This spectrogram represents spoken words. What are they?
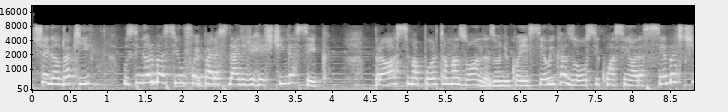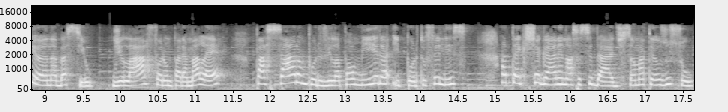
Chegando aqui, o Sr. Bacil foi para a cidade de Restinga Seca, próxima a Porto Amazonas, onde conheceu e casou-se com a senhora Sebastiana Bacil. De lá foram para Malé, passaram por Vila Palmira e Porto Feliz, até que chegaram em nossa cidade, São Mateus do Sul,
